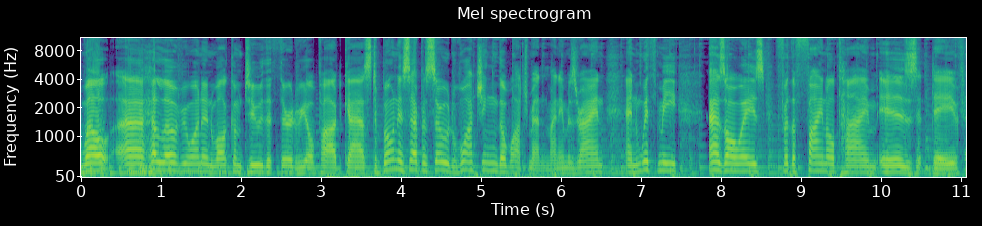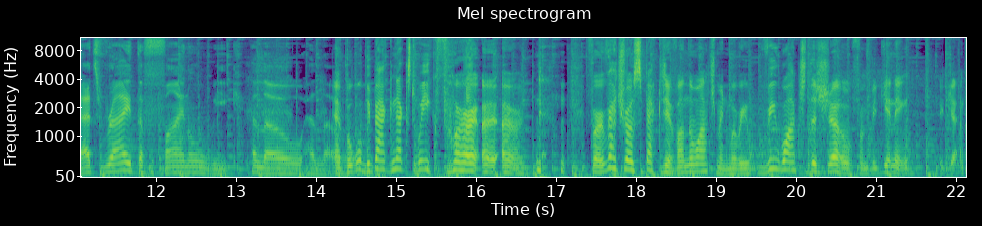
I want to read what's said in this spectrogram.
Well, uh, hello everyone, and welcome to the Third Reel Podcast bonus episode, Watching the Watchmen. My name is Ryan, and with me, as always, for the final time is Dave. That's right, the final week. Hello, hello. Uh, but we'll be back next week for uh, uh, for a retrospective on the Watchmen, where we rewatch the show from beginning again.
